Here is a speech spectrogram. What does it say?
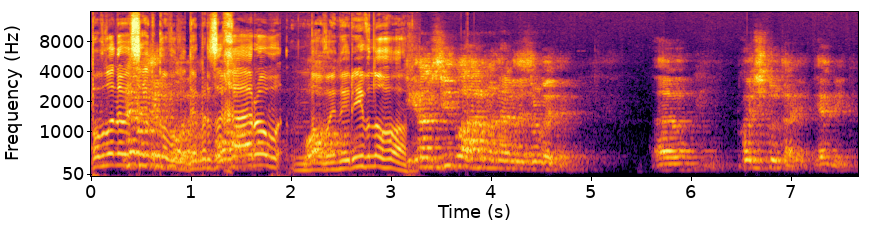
Павло Невесенко, Володимир Захаров. Новини Рівного. І там гарно треба зробити. E, chodź tutaj, Janik.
